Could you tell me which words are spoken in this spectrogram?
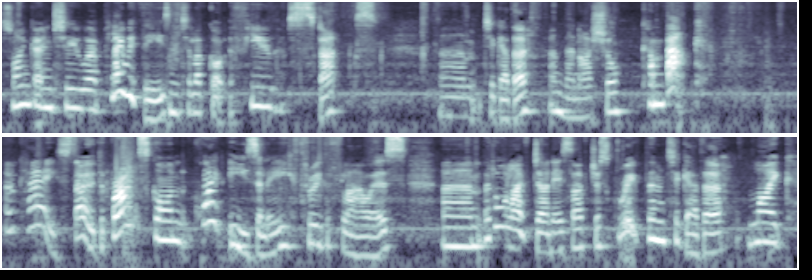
So I'm going to uh, play with these until I've got a few stacks um, together and then I shall come back. Okay, so the bright's gone quite easily through the flowers, um, but all I've done is I've just grouped them together like,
